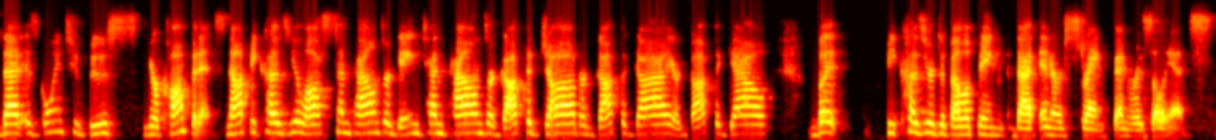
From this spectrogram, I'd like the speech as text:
that is going to boost your confidence, not because you lost 10 pounds or gained 10 pounds or got the job or got the guy or got the gal, but because you're developing that inner strength and resilience.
